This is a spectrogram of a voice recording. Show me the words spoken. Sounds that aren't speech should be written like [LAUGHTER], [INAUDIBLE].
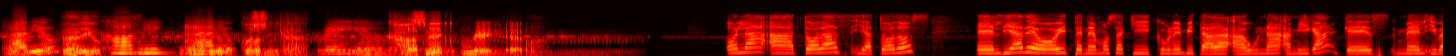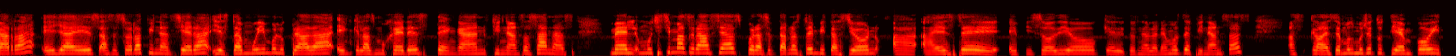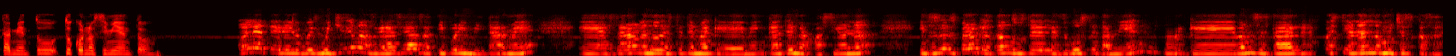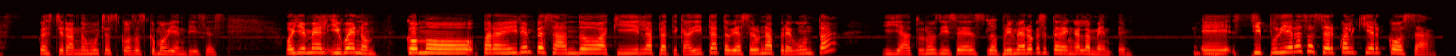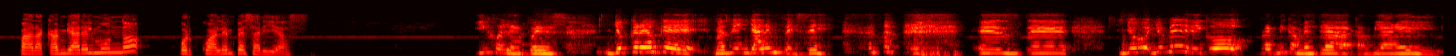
Radio. Radio. Cosmic Radio. Cósmica. Radio. Cosmic Radio. Hola a todas y a todos. El día de hoy tenemos aquí como una invitada a una amiga que es Mel Ibarra. Ella es asesora financiera y está muy involucrada en que las mujeres tengan finanzas sanas. Mel, muchísimas gracias por aceptar nuestra invitación a, este episodio que, donde hablaremos de finanzas. As- Agradecemos mucho tu tiempo y también tu, tu conocimiento. Hola Tere, pues muchísimas gracias a ti por invitarme eh, a estar hablando de este tema que me encanta y me apasiona. Entonces espero que a todos ustedes les guste también, porque vamos a estar cuestionando muchas cosas. cuestionando muchas cosas, como bien dices. Oye, Mel, y bueno, como para ir empezando aquí la platicadita, te voy a hacer una pregunta y ya tú nos dices lo primero que se te venga a la mente. Eh, si pudieras hacer cualquier cosa para cambiar el mundo, ¿por cuál empezarías? Híjole, pues yo creo que más bien ya la empecé. [LAUGHS] este, yo, yo me dedico prácticamente a cambiar el,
